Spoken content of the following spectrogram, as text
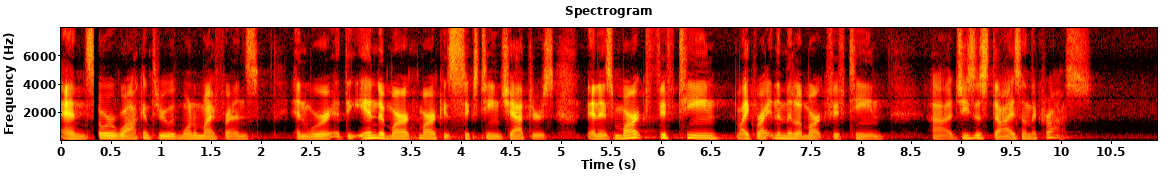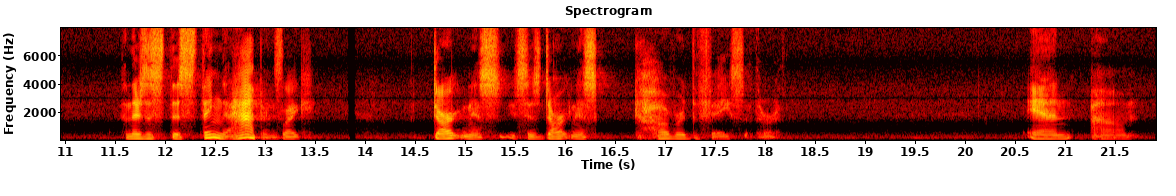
And so we're walking through with one of my friends, and we're at the end of Mark. Mark is 16 chapters. And it's Mark 15, like right in the middle of Mark 15, uh, Jesus dies on the cross. And there's this, this thing that happens like, darkness, it says, darkness covered the face of the earth. And, um, and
